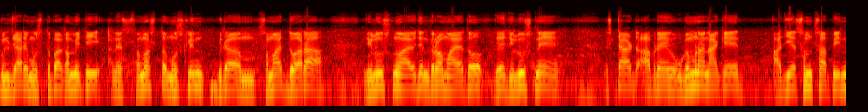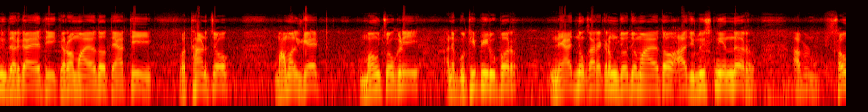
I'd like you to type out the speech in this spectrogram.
ગુલજારે મુસ્તફા કમિટી અને સમસ્ત મુસ્લિમ સમાજ દ્વારા જુલુસનું આયોજન કરવામાં આવ્યો હતો. જે જુલુસને સ્ટાર્ટ આપણે ઉગમણા નાકે હાજી અસમસા પીરની દરગાહેથી કરવામાં આવ્યો હતો. ત્યાંથી વથાણ ચોક, મામલ ગેટ મઉ ચોકડી અને બુઠીપીર ઉપર ન્યાજનો કાર્યક્રમ યોજવામાં આવ્યો હતો. આ જુલુસની અંદર આપ સૌ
